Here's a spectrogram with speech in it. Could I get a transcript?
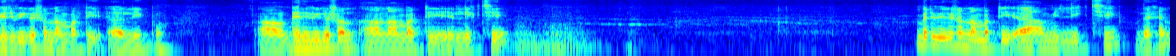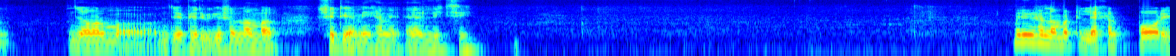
ভেরিফিকেশন নাম্বারটি লিখব। ভেরিফিকেশন নাম্বারটি লিখছি। ভেরিফিকেশন নাম্বারটি আমি লিখছি, দেখেন যে আমার যে ভেরিফিকেশন নাম্বার, সেটি আমি এখানে লিখছি। ভেরিফিকেশন নাম্বারটি লেখার পরে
